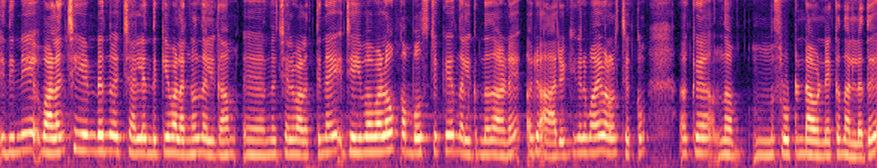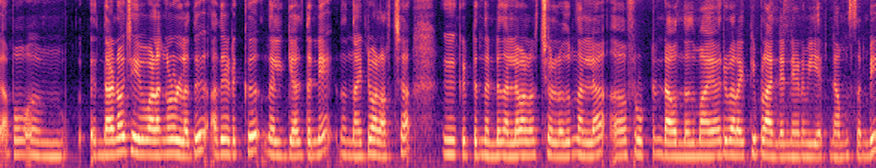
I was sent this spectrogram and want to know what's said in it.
ഇതിന് വളം ചെയ്യേണ്ടതെന്ന് വെച്ചാൽ എന്തൊക്കെ വളങ്ങൾ നൽകാം എന്ന് വെച്ചാൽ വളത്തിനായി ജൈവവളവും കമ്പോസ്റ്റൊക്കെ നൽകുന്നതാണ് ഒരു ആരോഗ്യകരമായ വളർച്ചയ്ക്കും ഒക്കെ ഫ്രൂട്ട് ഉണ്ടാവുന്നതൊക്കെ നല്ലത്. അപ്പോൾ എന്താണോ ജൈവവളങ്ങളുള്ളത് അത് ഇടയ്ക്ക് നൽകിയാൽ തന്നെ നന്നായിട്ട് വളർച്ച കിട്ടുന്നുണ്ട്. നല്ല വളർച്ച ഉള്ളതും നല്ല ഫ്രൂട്ട് ഉണ്ടാവുന്നതുമായ ഒരു വെറൈറ്റി പ്ലാന്റ് തന്നെയാണ് വിയറ്റ്നാം മുസമ്പി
